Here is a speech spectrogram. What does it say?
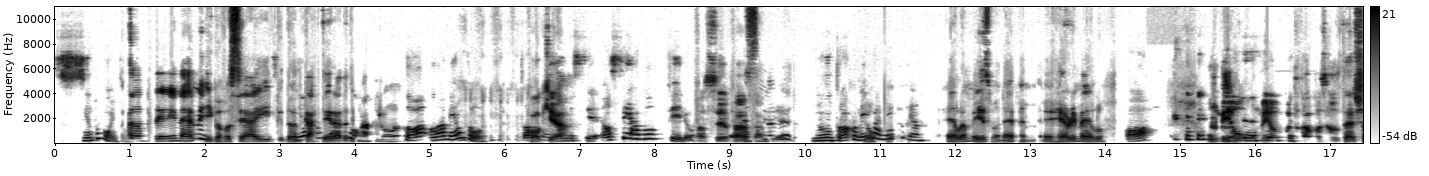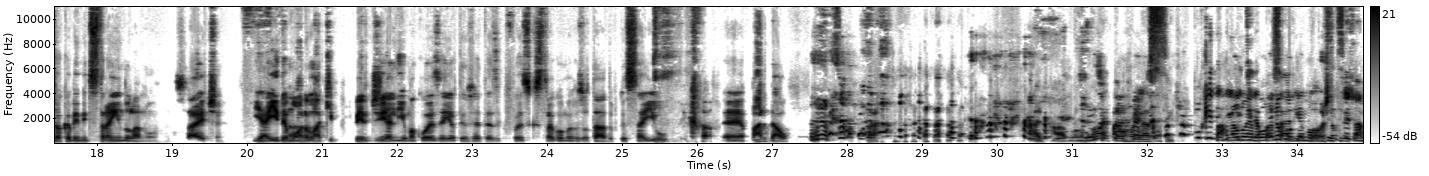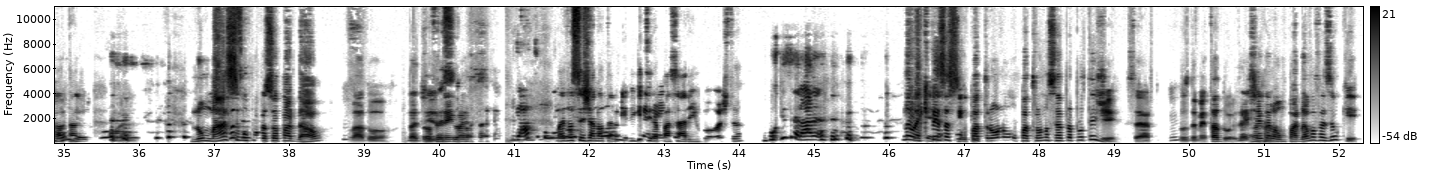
Sinto muito. Também, né, amiga? Você aí dando Eu carteirada de patrono. Só lamento. Qual que é? É o servo, filho. Você vai. Não troco nem mais nem por dentro. Ela mesma, né? É Harry Mello. Ó, O meu, o meu, quando eu tava fazendo o teste, eu acabei me distraindo lá no site. E aí demora lá que perdi ali uma coisa e eu tenho certeza que foi isso que estragou meu resultado, porque saiu é, Pardal. Ai, Pablo, não é tão ruim assim. Porque ninguém Pardal não é bom nem no passarinho Pokémon. gosta. Você já não tá. No máximo, o professor Pardal, lá do, da Disney, mas Gato também. Mas vocês já notaram que ninguém tira passarinho gosta? Por que será, né? Não, é que pensa assim, o patrono, o patrono serve pra proteger, certo? Uhum. Dos dementadores. Aí chega lá, um pardal vai fazer o quê?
